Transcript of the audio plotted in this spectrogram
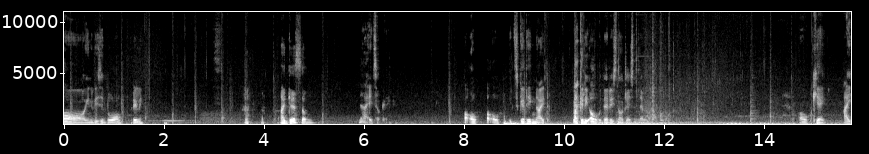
Ho, invisible wall? Really? I guess so. Nah, it's okay. Uh oh, uh oh, it's getting night. Luckily, oh, there is no Jason, mind. Okay, I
